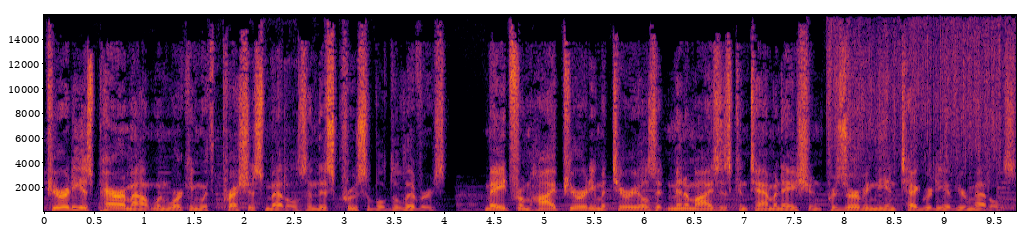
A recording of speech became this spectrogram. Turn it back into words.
Purity is paramount when working with precious metals, and this crucible delivers. Made from high-purity materials, it minimizes contamination, preserving the integrity of your metals.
